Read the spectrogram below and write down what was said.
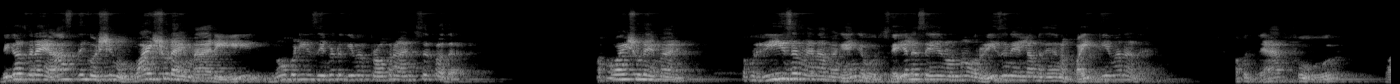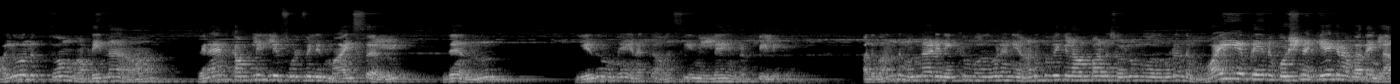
Because when I ask the question why should I marry nobody is able to give a proper answer for that அப்போ வாய் ஷுட் ஐ மேரி அப்போ ரீசன் வேணாமாங்க. எங்க ஒரு செயலை செய்யணும்னா ஒரு ரீசனே இல்லாமல் செய்ய நான் பைத்தியமா நான்? அப்போ therefore அலுவலத்துவம் அப்படின்னா when I am completely fulfil in my self then எதுவுமே எனக்கு அவசியம் இல்லை என்ற ஃபீலிங் அது வந்து முன்னாடி நிற்கும் போது கூட நீ அனுபவிக்கலாம்ப்பான்னு சொல்லும்போது கூட அந்த வை அப்படிங்கிற கொஷினை கேட்குறான் பார்த்தீங்களா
